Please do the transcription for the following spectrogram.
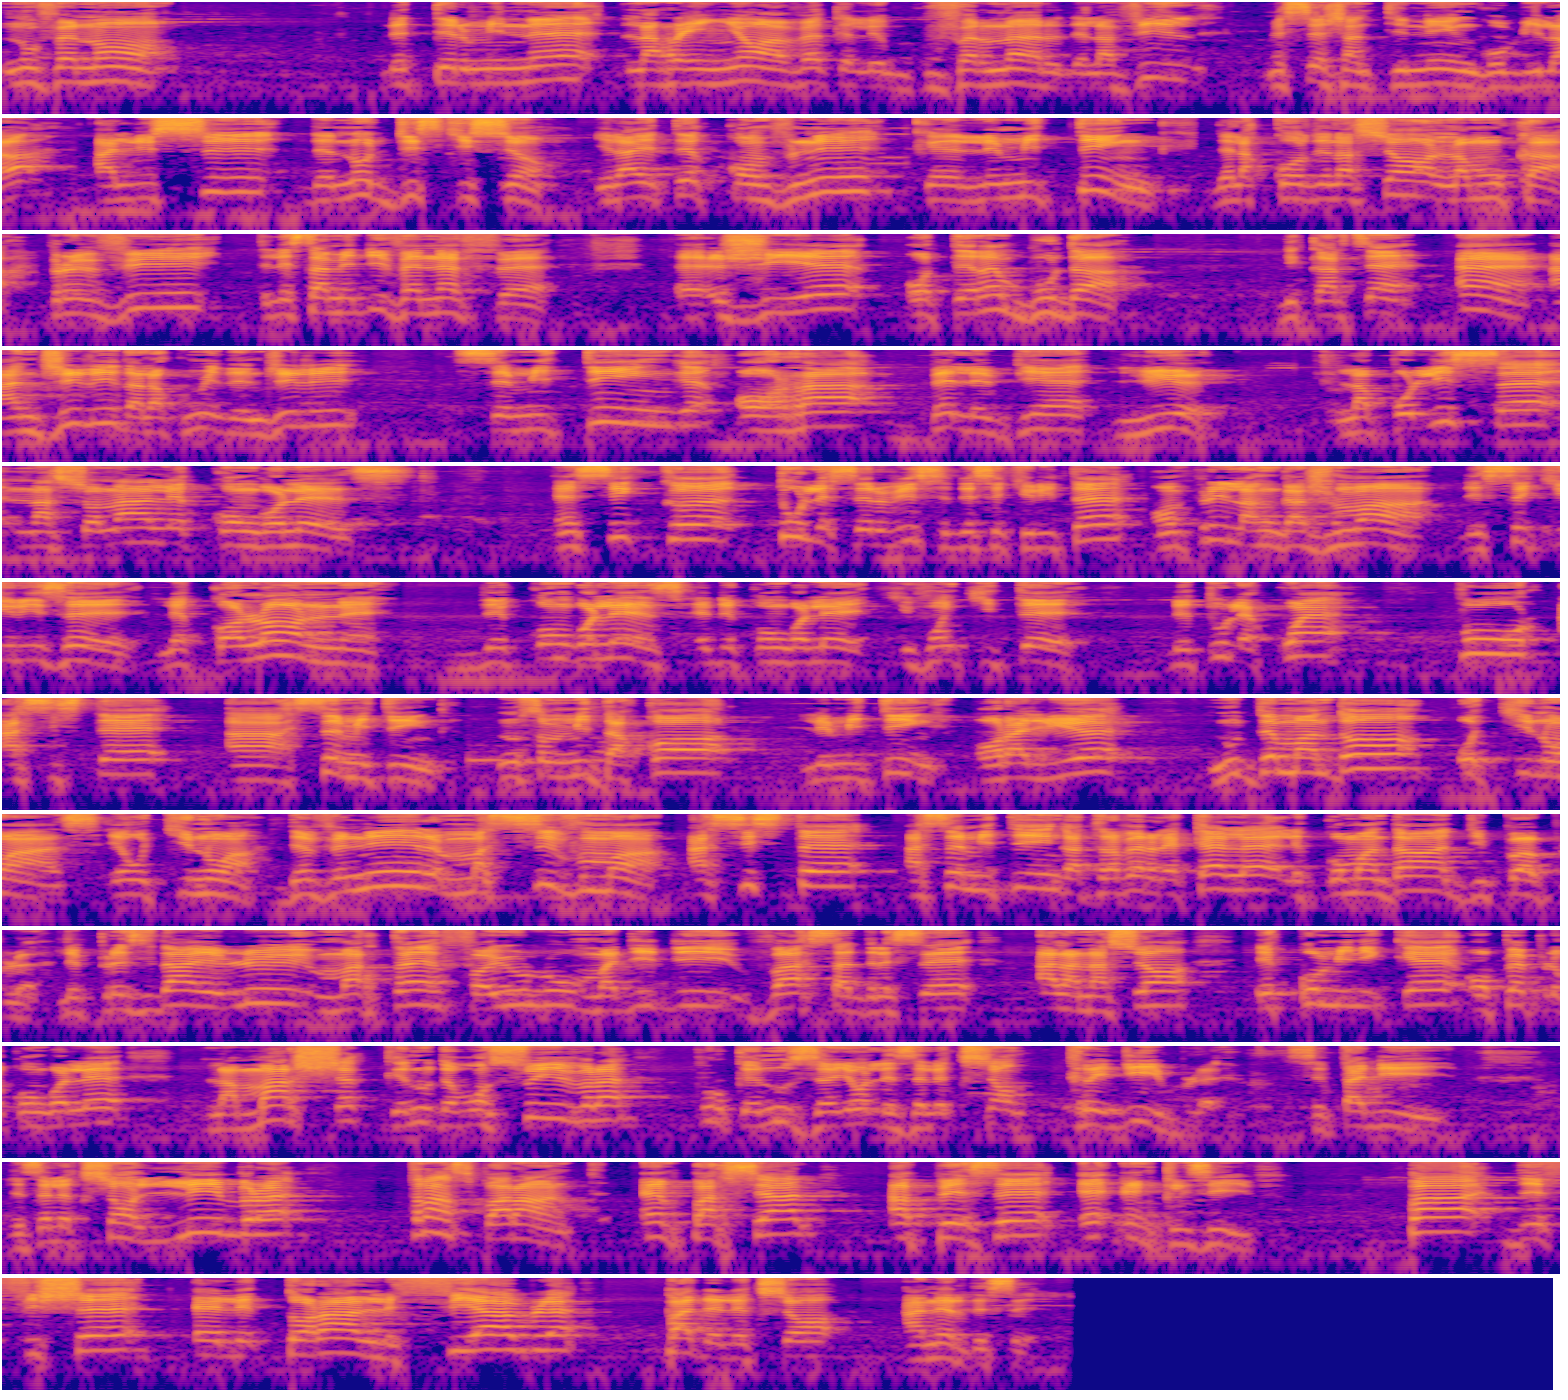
nous venons de terminer la réunion avec le gouverneur de la ville, M. Chantini Ngobila. À l'issue de nos discussions, il a été convenu que le meeting de la coordination Lamouka, prévu le samedi 29 juillet au terrain Bouddha du quartier 1 Anjili, dans la commune d'Anjili, ce meeting aura bel et bien lieu. La police nationale congolaise ainsi que tous les services de sécurité ont pris l'engagement de sécuriser les colonnes de Congolaises et de Congolais qui vont quitter de tous les coins pour assister à ce meeting. Nous sommes mis d'accord, le meeting aura lieu. Nous demandons aux Quinoises et aux Quinois de venir massivement assister à ce meeting à travers lequel le commandant du peuple, le président élu Martin Fayoulou Madidi va s'adresser à la nation et communiquer au peuple congolais la marche que nous devons suivre pour que nous ayons les élections crédibles, c'est-à-dire des élections libres, transparentes, impartiales, apaisées et inclusives. Pas de fichier électoral fiable, pas d'élection en RDC.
